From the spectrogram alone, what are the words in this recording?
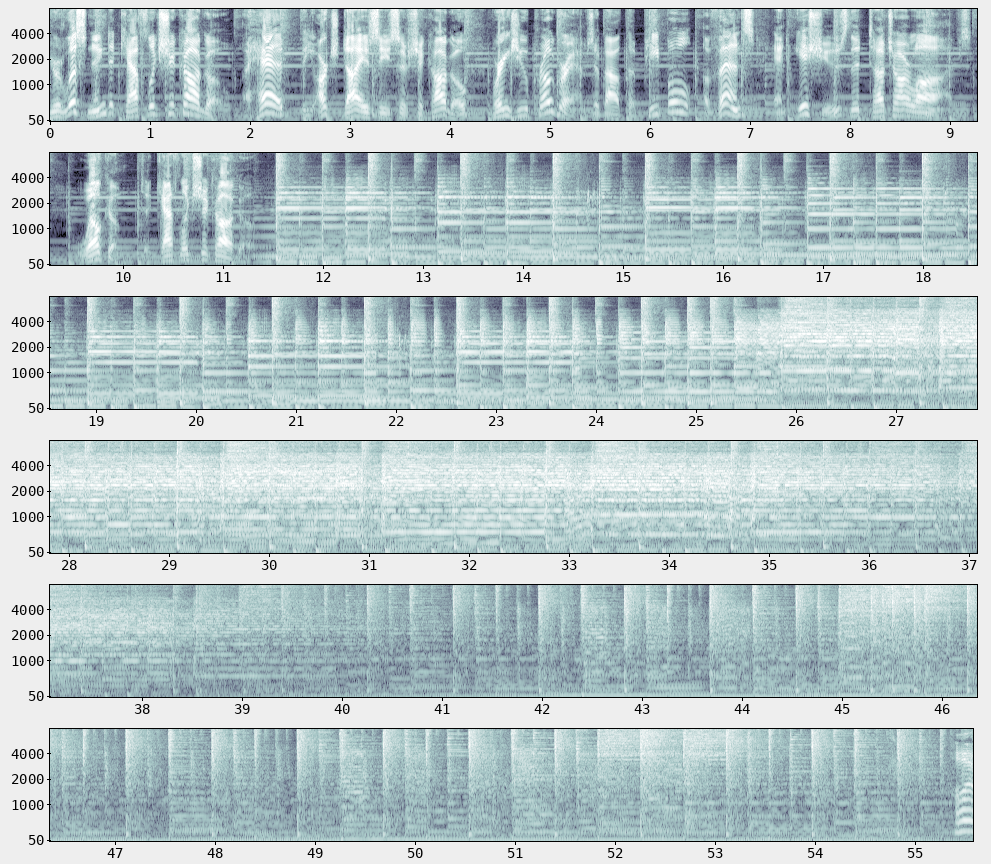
You're listening to Catholic Chicago. Ahead, the Archdiocese of Chicago brings you programs about the people, events, and issues that touch our lives. Welcome to Catholic Chicago.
